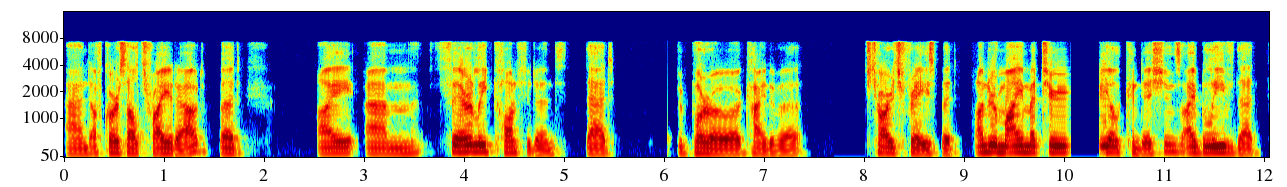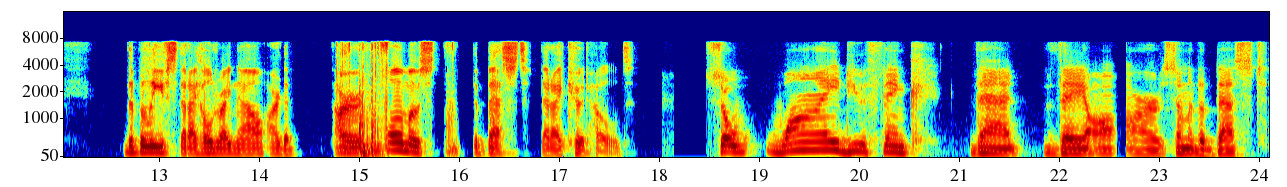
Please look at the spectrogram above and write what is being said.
And of course, I'll try it out. But I am fairly confident that, to borrow a kind of a charge phrase, but under my material conditions, I believe that the beliefs that I hold right now are the are almost the best that I could hold. so why do you think that they are some of the best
